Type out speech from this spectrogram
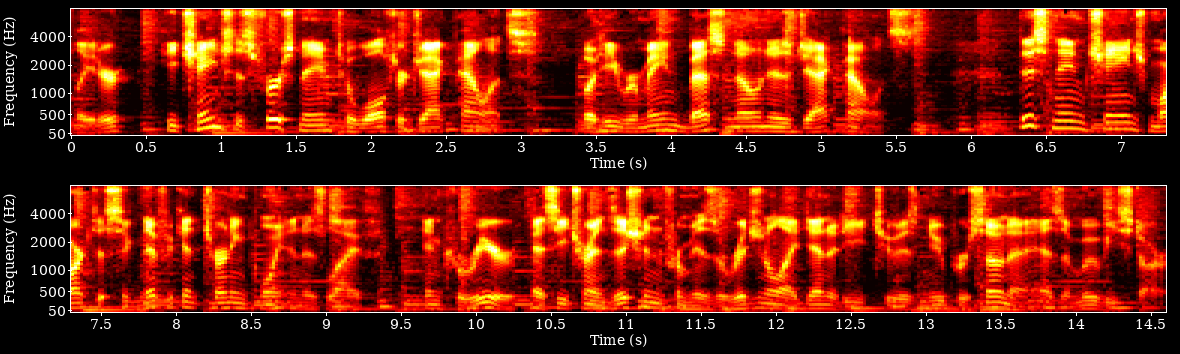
Later, he changed his first name to Walter Jack Palance, but he remained best known as Jack Palance. This name change marked a significant turning point in his life and career as he transitioned from his original identity to his new persona as a movie star.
